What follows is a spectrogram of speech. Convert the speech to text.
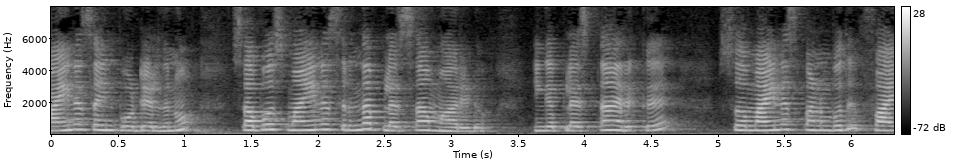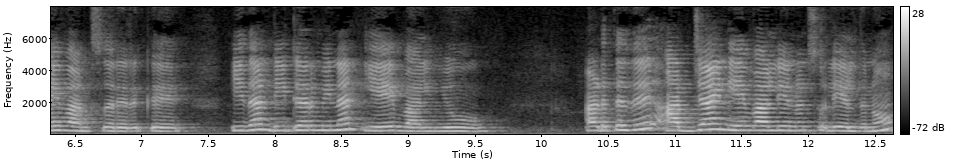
மைனஸ் சைன் போட்டு எழுதணும். சப்போஸ் மைனஸ் இருந்தால் ப்ளஸ்ஸாக மாறிடும். இங்கே ப்ளஸ் தான் இருக்குது ஸோ மைனஸ் பண்ணும்போது ஃபைவ் ஆன்சர் இருக்குது இதுதான் டிட்டர்மினன்ட் ஏ வேல்யூ அடுத்தது அட்ஜாயிண்ட் ஏ வேல்யூன்னு சொல்லி எழுதணும்.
